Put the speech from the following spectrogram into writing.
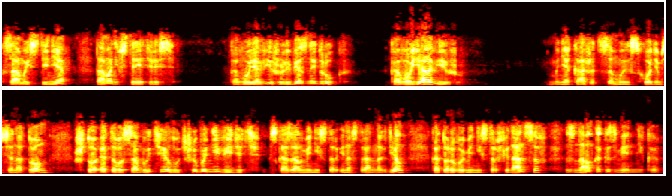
к самой стене, там они встретились. «Кого я вижу, любезный друг? Кого я вижу?» «Мне кажется, мы сходимся на том, что этого события лучше бы не видеть», сказал министр иностранных дел, которого министр финансов знал как изменника.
